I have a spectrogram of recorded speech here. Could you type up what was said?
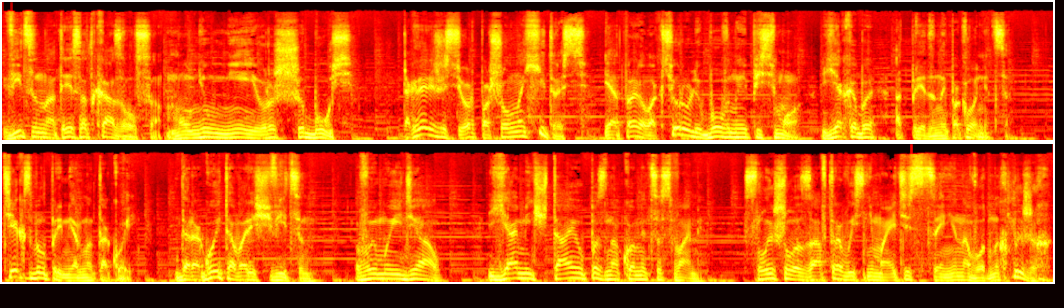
Вицин наотрез отказывался, мол, не умею, расшибусь. Тогда режиссер пошел на хитрость и отправил актеру любовное письмо, якобы от преданной поклонницы. Текст был примерно такой. «Дорогой товарищ Вицин, вы мой идеал. Я мечтаю познакомиться с вами. Слышала, завтра вы снимаетесь в сцене на водных лыжах.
